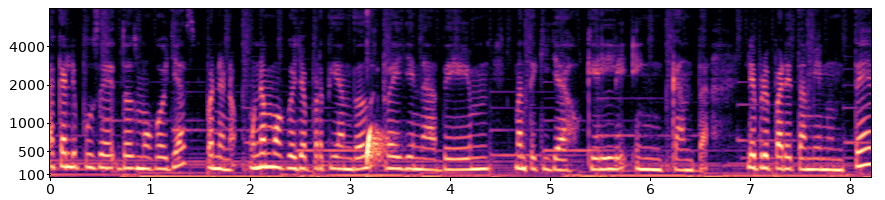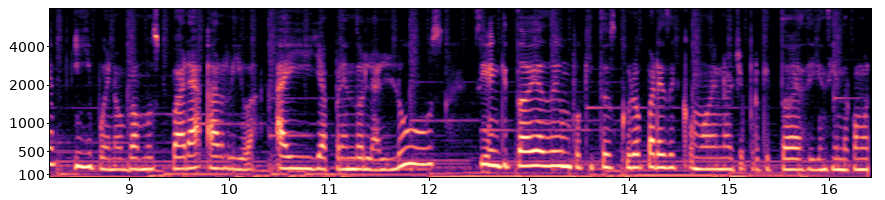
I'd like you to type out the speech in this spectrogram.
Acá le puse dos mogollas. Bueno, no, una mogolla partida en dos, rellena de mm, mantequilla de ajo, que le encanta. Le preparé también un té y bueno, vamos para arriba. Ahí ya prendo la luz. Si ven que todavía ve un poquito oscuro, parece como de noche porque todavía siguen siendo como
